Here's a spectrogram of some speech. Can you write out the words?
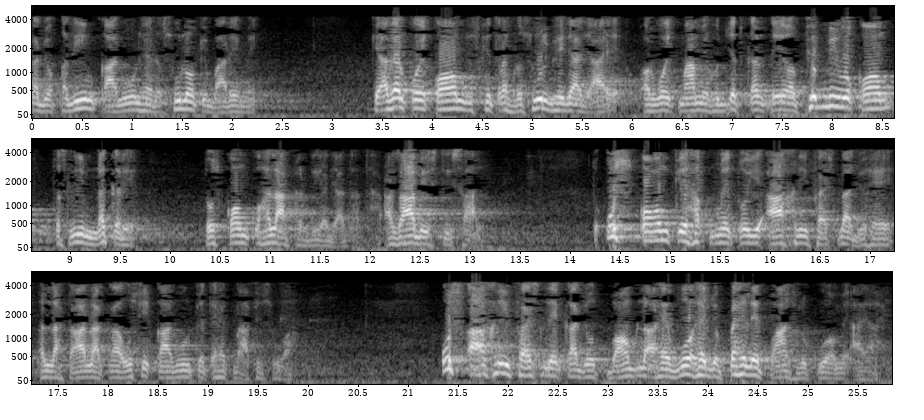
کا جو قدیم قانون ہے رسولوں کے بارے میں، کہ اگر کوئی قوم اس کی طرف رسول بھیجا جائے اور وہ اتمام حجت کر دے اور پھر بھی وہ قوم تسلیم نہ کرے تو اس قوم کو ہلاک کر دیا جاتا تھا، عذاب استحصال تو اس قوم کے حق میں تو یہ آخری فیصلہ جو ہے اللہ تعالی کا اسی قانون کے تحت نافذ ہوا۔ اس آخری فیصلے کا جو معاملہ ہے وہ ہے جو پہلے پانچ رکوعوں میں آیا ہے۔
